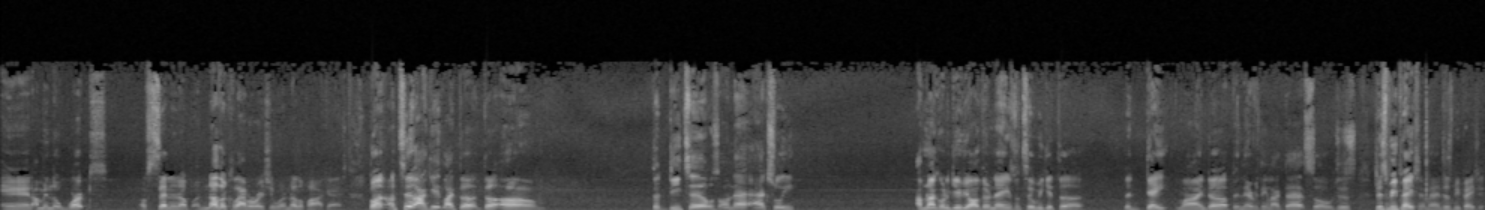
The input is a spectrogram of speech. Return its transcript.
and I'm in the works of setting up another collaboration with another podcast. But until I get like the the um the details on that actually I'm not going to give y'all their names until we get the the date lined up and everything like that. So just just be patient, man. Just be patient.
